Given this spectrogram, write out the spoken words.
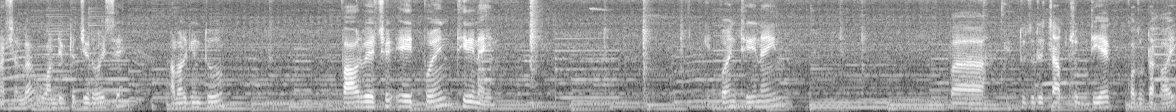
মার্শাল্লাহ ওয়ান ডিপটা জিরো হয়েছে। আমার কিন্তু পাওয়ার বেড়েছে eight point three nine eight point three nine বা একটু যদি চাপ চুপ দিয়ে কতটা হয়?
